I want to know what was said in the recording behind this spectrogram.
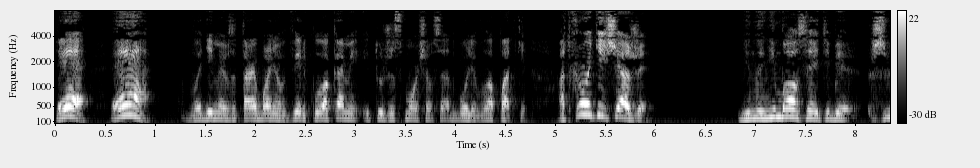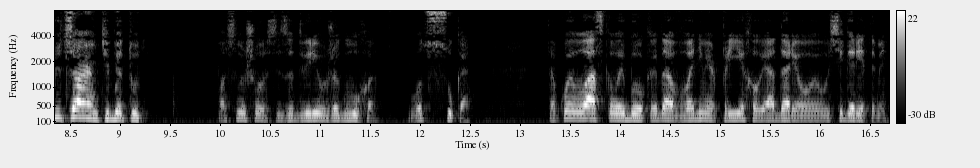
Э, э! Владимир затарабанил в дверь кулаками и тут же сморщился от боли в лопатке. Откройте сейчас же! Не нанимался я тебе, швейцаром тебе тут. Послышалось из-за двери уже глухо. Вот сука. Такой ласковый был, когда Владимир приехал и одаривал его сигаретами.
